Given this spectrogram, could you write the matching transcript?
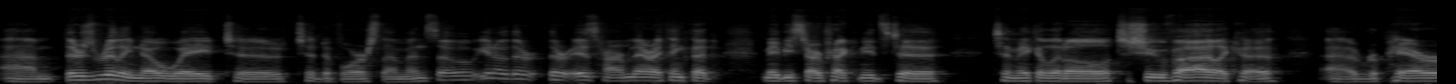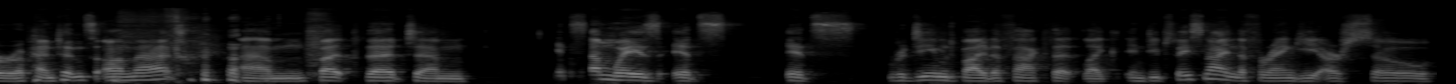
um, there's really no way to to divorce them. And so, you know, there there is harm there. I think that maybe Star Trek needs to to make a little teshuva, like a, a repair or repentance on that. um, but that um, in some ways it's it's redeemed by the fact that like in Deep Space Nine, the Ferengi are so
